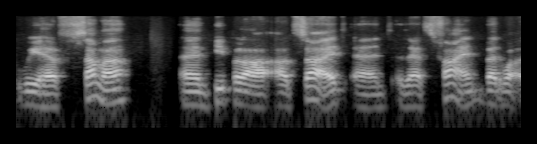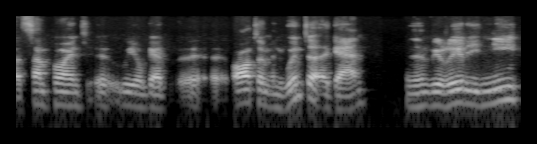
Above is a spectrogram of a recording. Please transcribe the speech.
we have summer, and people are outside and that's fine. But well, at some point uh, we'll get uh, autumn and winter again. And then we really need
